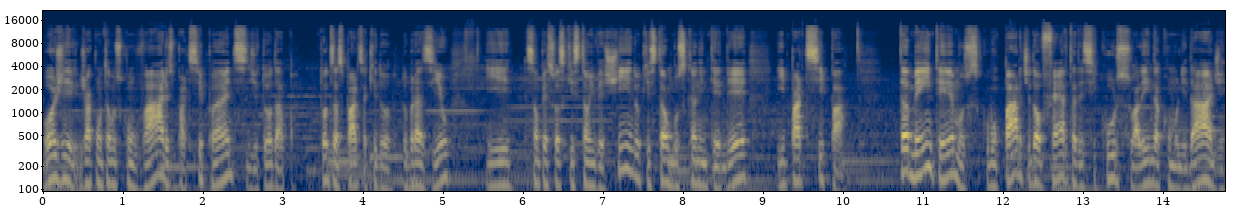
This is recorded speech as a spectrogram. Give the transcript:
Hoje já contamos com vários participantes de toda, todas as partes aqui do, do Brasil e são pessoas que estão investindo, que estão buscando entender e participar. Também temos, como parte da oferta desse curso, além da comunidade,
